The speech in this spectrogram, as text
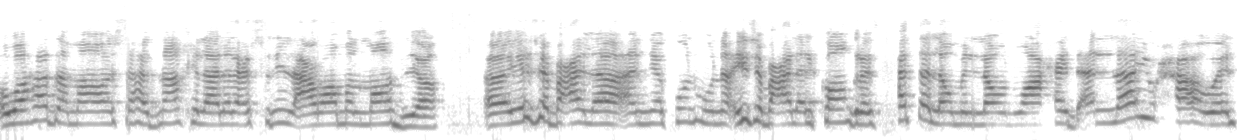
وهذا ما شاهدناه خلال العشرين الأعوام الماضية. آه، يجب على أن يكون هنا يجب على الكونغرس حتى لو من لون واحد أن لا يحاول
